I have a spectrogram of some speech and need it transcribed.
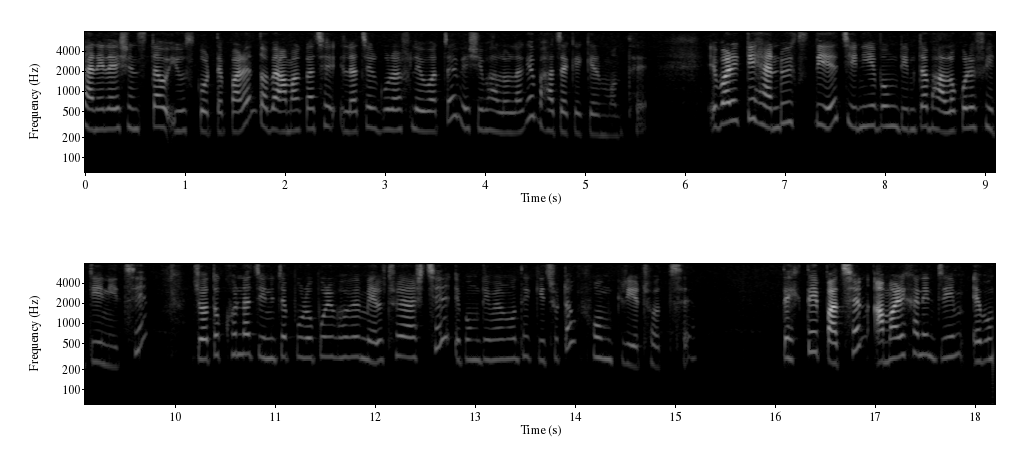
ভ্যানিলা এসেন্সটাও ইউজ করতে পারেন, তবে আমার কাছে এলাচের গুঁড়ার ফ্লেভারটাই বেশি ভালো লাগে ভাজা কেকের মধ্যে। এবার একটি হ্যান্ড উইক্স দিয়ে চিনি এবং ডিমটা ভালো করে ফেটিয়ে নিচ্ছি। যতক্ষণ না চিনিটা পুরোপুরিভাবে মেল্ট হয়ে আসছে এবং ডিমের মধ্যে কিছুটা ফোম ক্রিয়েট হচ্ছে। দেখতেই পাচ্ছেন, আমার এখানে ডিম এবং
